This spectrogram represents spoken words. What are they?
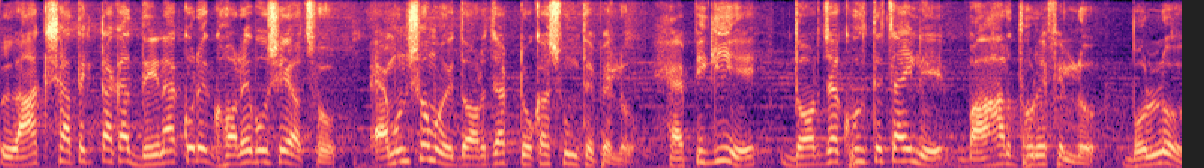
লাখ সাতেক টাকা দেনা করে ঘরে বসে আছো। এমন সময় দরজার টোকা শুনতে পেল। হ্যাপি গিয়ে দরজা খুলতে চাইলে বাহার ধরে ফেলল। বলল,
